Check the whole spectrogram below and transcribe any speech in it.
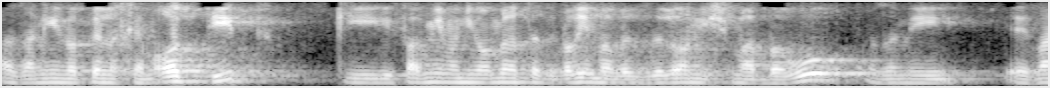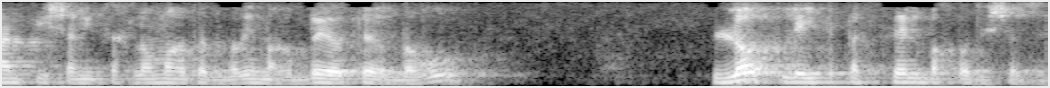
אז אני נותן לכם עוד טיפ, כי לפעמים אני אומר את הדברים אבל זה לא נשמע ברור, אז אני הבנתי שאני צריך לומר את הדברים הרבה יותר ברור. לא להתפצל בחודש הזה,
